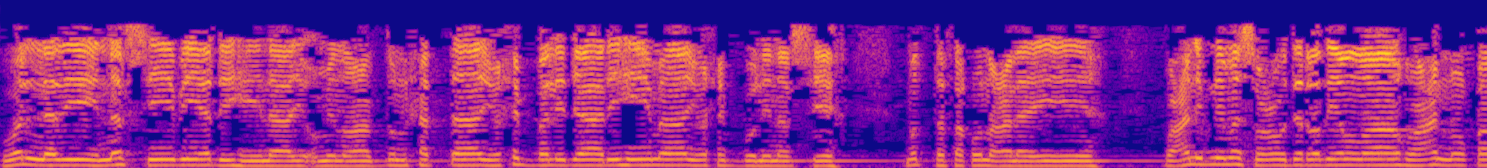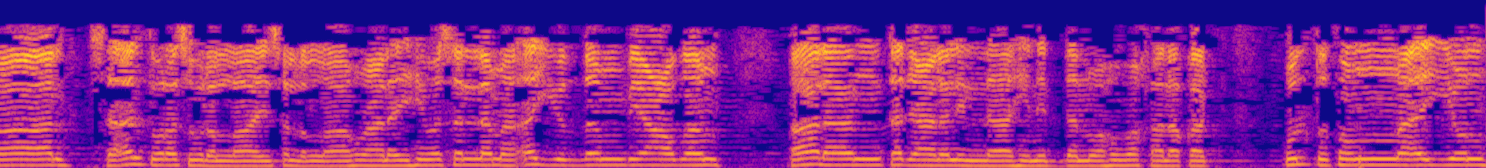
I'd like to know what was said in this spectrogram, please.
والذي نفسي بيده لا يؤمن عبد حتى يحب لجاره ما يحب لنفسه. متفق عليه. وعن ابن مسعود رضي الله عنه قال سألت رسول الله صلى الله عليه وسلم أي الذنب أعظم؟ قال أن تجعل لله ندا وهو خلقك. قلت ثم أي؟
